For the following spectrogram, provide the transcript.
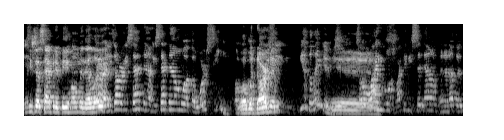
It's- He's just happy to be home in LA. Bro, he's already sat down. He sat down with the worst team. What, with Darvin? Yeah, the Lakers. Yeah. So why he want, why can he sit down in another?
